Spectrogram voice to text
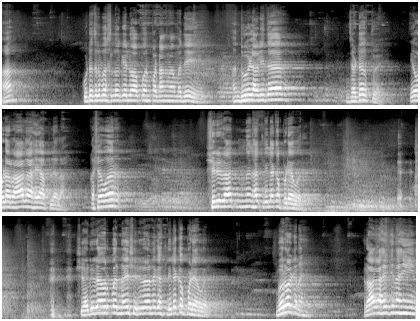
आ? कुठं तर बसलो गेलो आपण पटांगणामध्ये आणि धूळ लागली तर झटकतोय. एवढा राग आहे आपल्याला. कशावर? शरीरात न घातलेल्या कपड्यावर. शरीरावर पण नाही शरीरानं घातलेल्या कपड्यावर. बरोबर का नाही? राग आहे की नाही?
